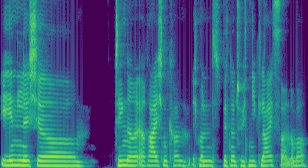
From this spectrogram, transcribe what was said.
ähnliche Dinge erreichen kann. Ich meine, es wird natürlich nie gleich sein, aber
